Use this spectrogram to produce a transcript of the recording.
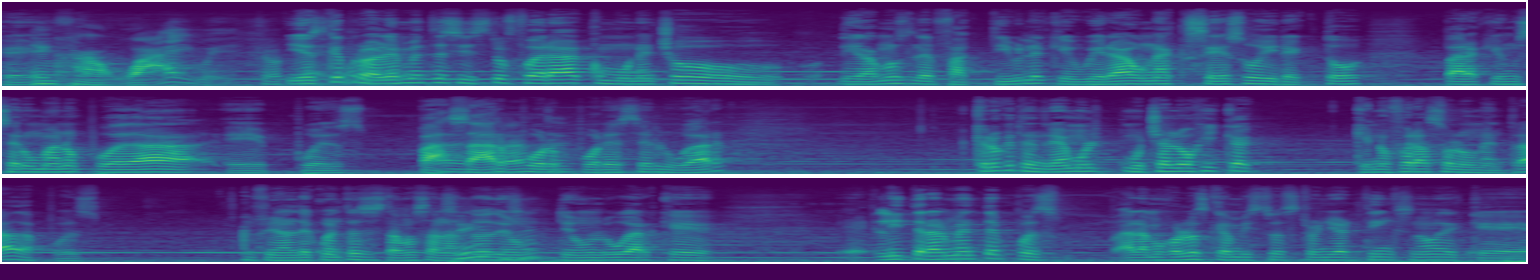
En Hawái, güey. Y es que una. probablemente si esto fuera como un hecho, digámosle, factible, que hubiera un acceso directo para que un ser humano pueda, eh, pues, pasar por, por ese lugar, creo que tendría mu- mucha lógica que no fuera solo una entrada, pues. Al final de cuentas estamos hablando Sí, de, un, sí. de un lugar que, eh, literalmente, pues, a lo mejor los que han visto Stranger Things, ¿no? De que,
